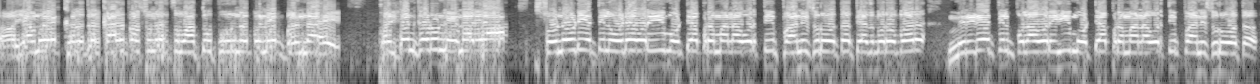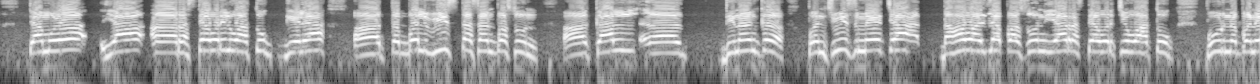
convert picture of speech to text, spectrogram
यामुळे खरं तर कालपासूनच वाहतूक पूर्णपणे बंद आहे. फलटणकडून येणाऱ्या सोनवडी येथील ओढ्यावरही मोठ्या प्रमाणावरती पाणी सुरू होतं. त्याचबरोबर मिरडे येथील पुलावरही मोठ्या प्रमाणावरती पाणी सुरू होतं. त्यामुळं या रस्त्यावरील वाहतूक गेल्या तब्बल वीस तासांपासून काल दिनांक पंचवीस मेच्या दहा वाजल्यापासून या रस्त्यावरची वाहतूक पूर्णपणे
